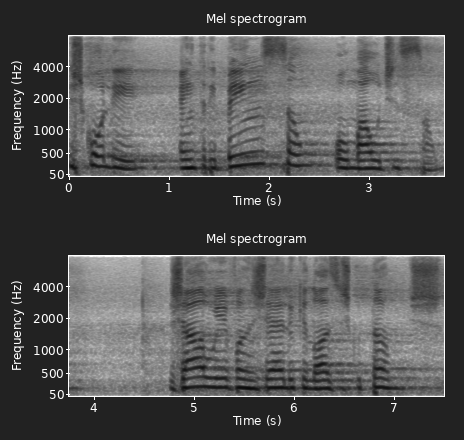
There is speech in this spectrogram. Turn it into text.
escolher entre bênção ou maldição. Já o evangelho que nós escutamos,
